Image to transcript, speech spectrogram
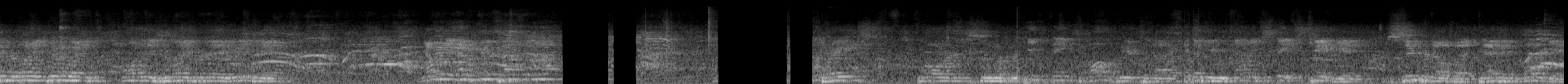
everybody doing on this Labor Day weekend? Y'all ready to have a good time tonight? Praise Florida Super. Keep things off here tonight. The United States champion, Supernova Devin Morgan.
